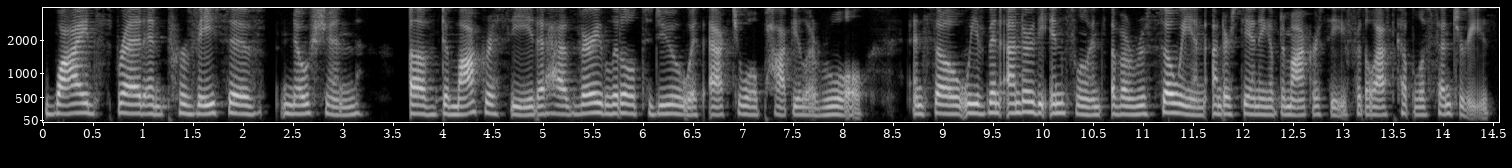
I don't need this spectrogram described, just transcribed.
widespread and pervasive notion of democracy that has very little to do with actual popular rule. And so we've been under the influence of a Rousseauian understanding of democracy for the last couple of centuries.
